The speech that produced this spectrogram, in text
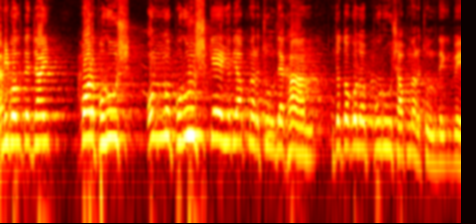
আমি বলতে চাই, পর পুরুষ, অন্য পুরুষকে যদি আপনার চুল দেখান, যতগুলো পুরুষ আপনার চুল দেখবে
